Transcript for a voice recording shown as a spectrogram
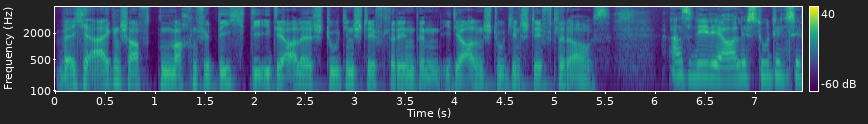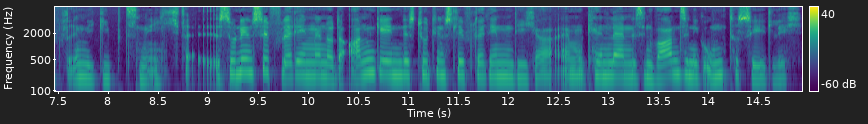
Welche Eigenschaften machen für dich die ideale Studienstiftlerin, den idealen Studienstiftler aus? Also die ideale Studienstifterin, die gibt's nicht. Studienstiftlerinnen oder angehende Studienstiftlerinnen, die ich ja ähm, kennenlerne, sind wahnsinnig unterschiedlich.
